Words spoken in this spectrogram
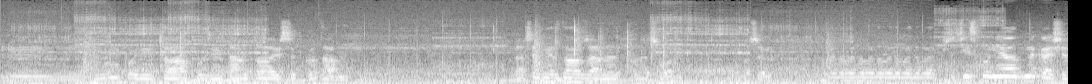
Mm, później to, później tamto i szybko tam. Raczej nie zdążę, ale, ale człowiek. Zobaczymy. Dawaj, dawaj, dawaj, dawaj, dawaj, dawaj. Przycisku nie odmykaj się.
